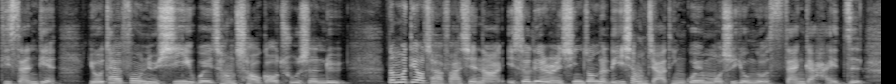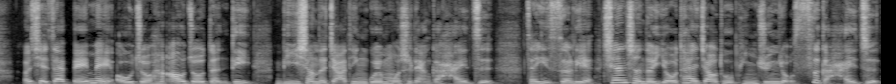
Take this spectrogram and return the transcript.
第三点，犹太妇女习以为常超高出生率。那么调查发现呢、以色列人心中的理想家庭规模是拥有三个孩子。而且在北美、欧洲和澳洲等地，理想的家庭规模是两个孩子。在以色列，虔诚的犹太教徒平均有四个孩子，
